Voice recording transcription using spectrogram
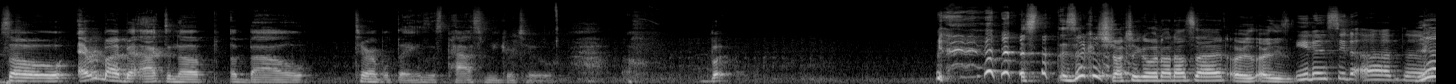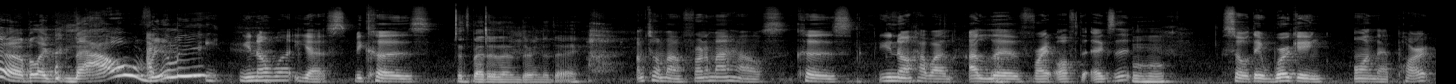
So everybody been acting up about terrible things this past week or two, but is, is there construction going on outside, or are these? You didn't see the uh the Yeah, but like now, really, You know what? Yes, because it's better than during the day. I'm talking about in front of my house. Cause you know how I I live right off the exit, Mm-hmm. so they're working on that part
